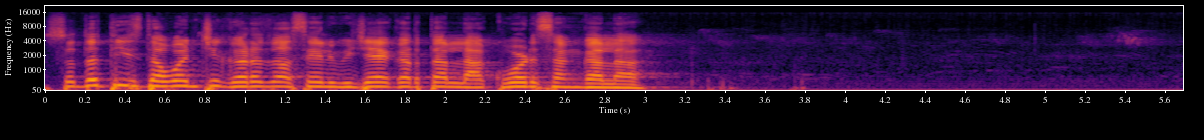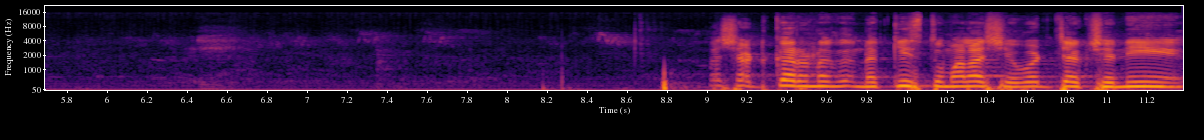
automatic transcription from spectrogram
सदतीस धावांची गरज असेल विजय करता लाखवड संघाला. षटकर न- नक्कीच तुम्हाला शेवटच्या क्षणी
